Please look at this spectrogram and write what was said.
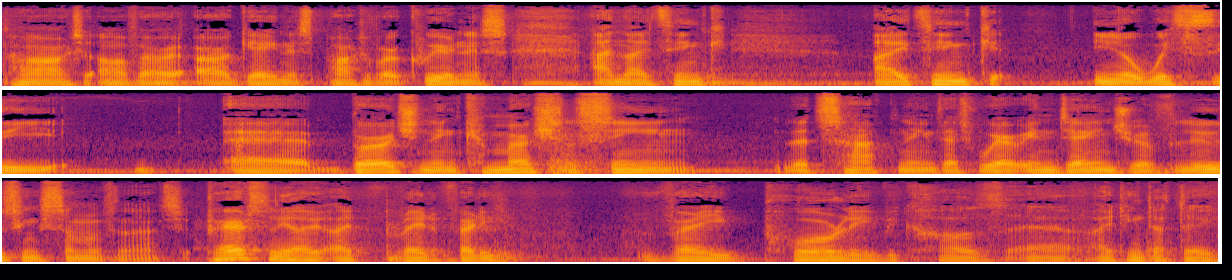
part of our, our gayness, part of our queerness. And I think, I think, you know, with the uh, burgeoning commercial scene that's happening that we're in danger of losing some of that. Personally, I, I rate it very, very poorly because uh, I think that the,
